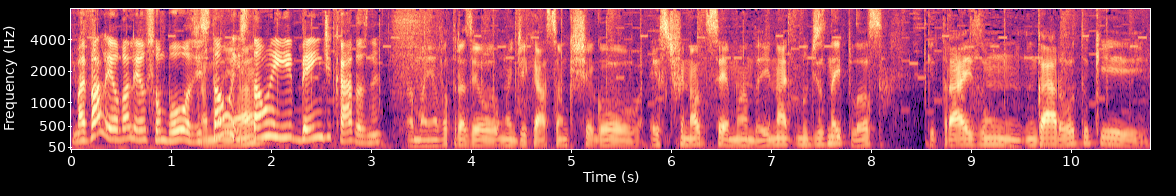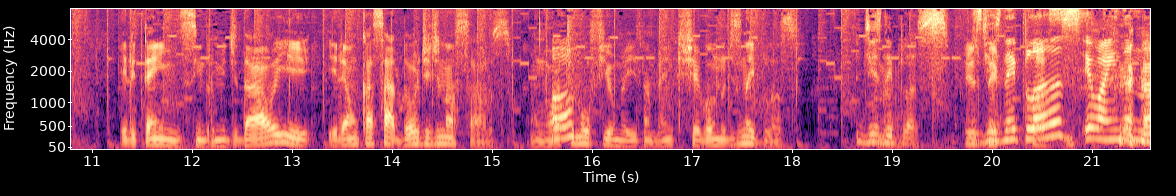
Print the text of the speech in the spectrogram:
Mas valeu, valeu, são boas. Estão, Amanhã, estão aí bem indicadas, né? Amanhã eu vou trazer uma indicação que chegou este final de semana aí na, no Disney Plus que traz um, um garoto que ele tem síndrome de Down e ele é um caçador de dinossauros. É um oh. ótimo filme aí também que chegou no Disney Plus. Disney Plus. Disney, Disney Plus, Plus eu ainda não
